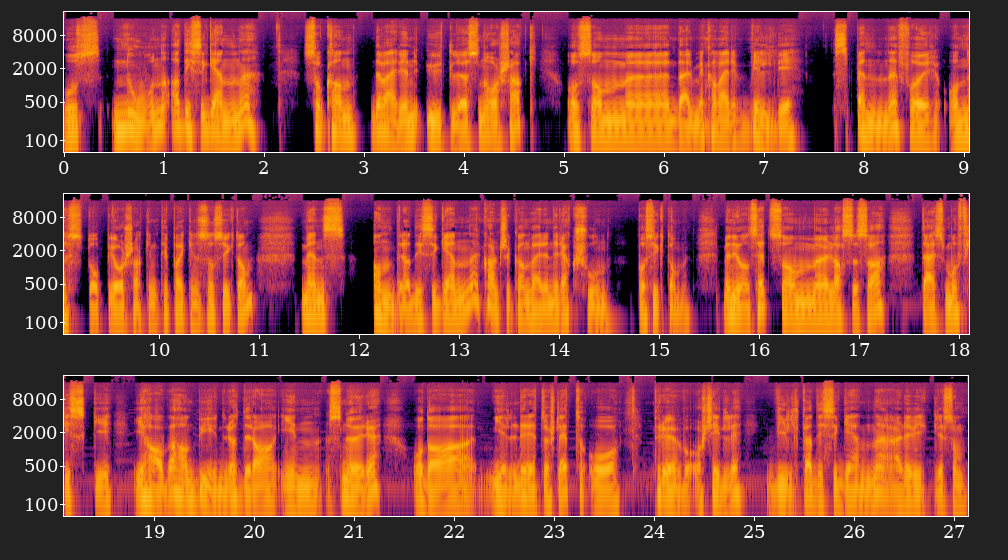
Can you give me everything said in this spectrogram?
hos noen av disse genene så kan det være en utløsende årsak, og som eh, dermed kan være veldig spennende for å nøste opp i årsaken til Parkinsons sykdom, mens andre av disse genene kanskje kan være en reaksjon på sykdommen. Men uansett, som Lasse sa, det er som å fiske i havet, han begynner å dra inn snøret, og da gjelder det rett og slett å prøve å skille hvilke av disse genene er det virkelig som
